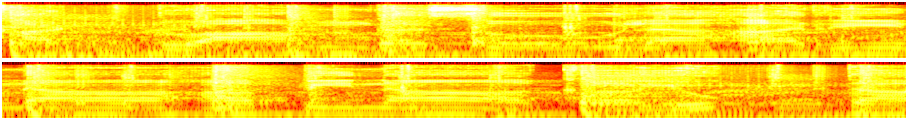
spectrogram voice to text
खड्वाङ्गशूलहरिणाः पिनाकयुक्ता।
